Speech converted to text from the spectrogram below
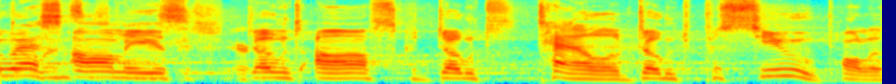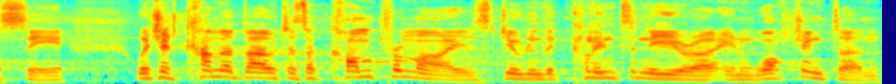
US Army's don't ask, don't tell, don't pursue policy, which had come about as a compromise during the Clinton era in Washington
